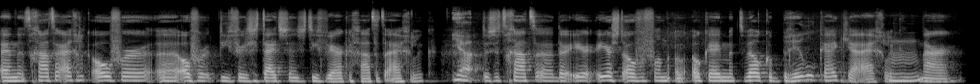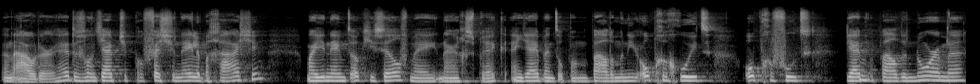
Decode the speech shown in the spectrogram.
En het gaat er eigenlijk over, uh, over diversiteitssensitief werken gaat het eigenlijk. Ja. Dus het gaat uh, er eerst over van, oké, okay, met welke bril kijk je eigenlijk mm -hmm. naar een ouder? Hè? Dus want jij hebt je professionele bagage, maar je neemt ook jezelf mee naar een gesprek. En jij bent op een bepaalde manier opgegroeid, opgevoed. Jij hebt bepaalde normen.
